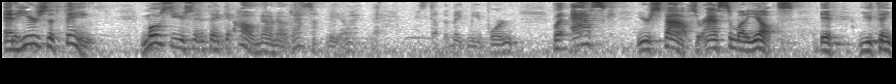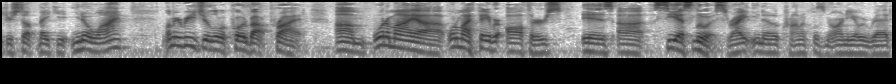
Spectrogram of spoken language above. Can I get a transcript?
And here's the thing most of you are sitting thinking, oh, no, no, that's not me. That stuff that make me important. But ask your spouse or ask somebody else if you think your stuff make you. You know why? Let me read you a little quote about pride. Um, one of my uh, one of my favorite authors is uh, C.S. Lewis, right? You know, Chronicles of Narnia we read.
